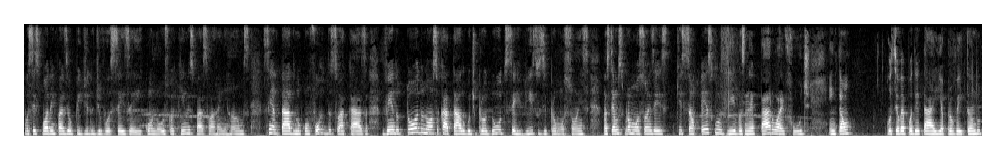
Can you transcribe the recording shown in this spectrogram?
vocês podem fazer o pedido de vocês aí conosco, aqui no Espaço Arraine Ramos, sentado no conforto da sua casa, vendo todo o nosso catálogo de produtos, serviços e promoções. Nós temos promoções aí que são exclusivas né, para o iFood. Então, você vai poder estar tá aí aproveitando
